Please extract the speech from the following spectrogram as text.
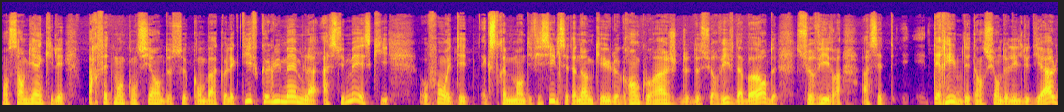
On, sent bien qu'il est parfaitement conscient de ce combat collectif, que lui-même l'a assumé, ce qui, au fond, était extrêmement difficile. C'est un homme qui a eu le grand courage de, de survivre d'abord, de survivre à cette terrible détention de l'île du Diable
